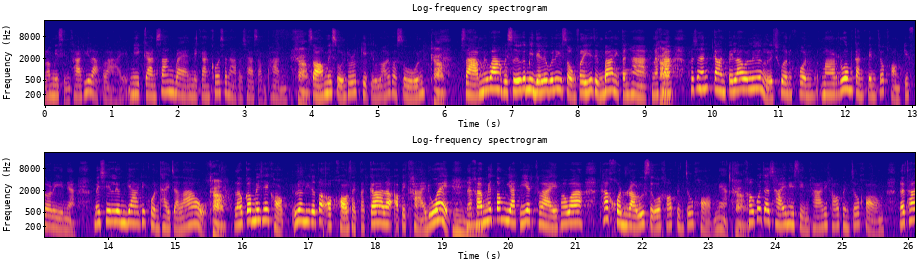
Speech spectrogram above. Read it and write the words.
เรามีสินค้าที่หลากหลาย มีการสร้างแบรนด์มีการโฆษณานาประชาสัมพันธ์ ครับสองมีศูนย์ธุรกิจอยู่ร้อยกว่าศูนย์ ครับ สามไม่ว่างไปซื้อก็มี Delivery ส่งฟรีที่ถึงบ้านอีกต่างหากนะครัคะ บเพราะฉะนั้นการไปเล่าเรื่องหรือชวนคนมาร่วมกันเป็นเจ้าของกิฟฟรีเนี่ยไม่ใช่เรื่องยากที่คนไทยจะเล่า ครับแล้วก็ไม่ใช่ของเรื่องที่จะต้องเอาของใส่ตะกร้าแล้วเอาไปขายด้วยอืมนะคะไม่ต้องยัดเยียดใคร เพราะว่าถ้าคนเรารู้สึกว่าเขาเป็นเจ้าของเนี่ยครับเขาก็จะใช้ในสินค้าที่เขาเป็นเจ้าของ แล้วถ้า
